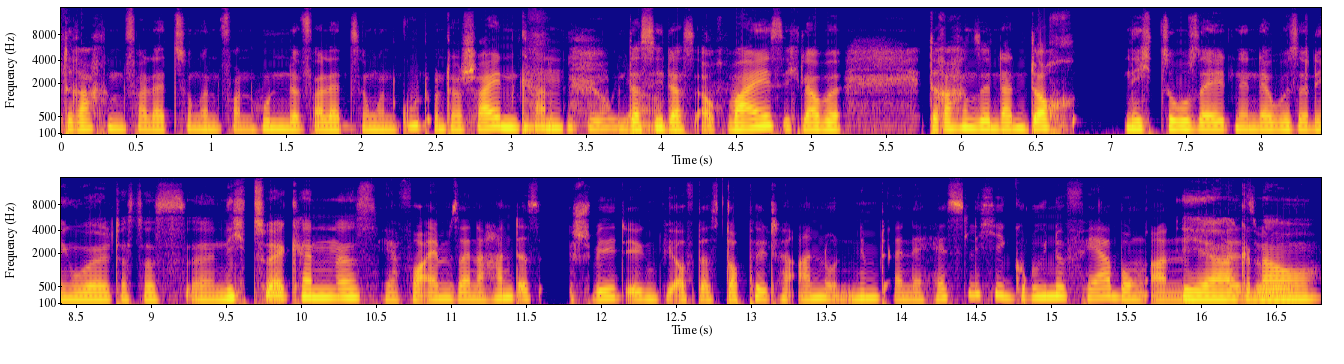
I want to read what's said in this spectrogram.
Drachenverletzungen von Hundeverletzungen gut unterscheiden kann Oh, und dass sie das auch weiß. Ich glaube, Drachen sind dann doch nicht so selten in der Wizarding World, dass das äh, nicht zu erkennen ist. Ja, vor allem seine Hand ist, schwillt irgendwie auf das Doppelte an und nimmt eine hässliche grüne Färbung an. Ja, also, genau.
